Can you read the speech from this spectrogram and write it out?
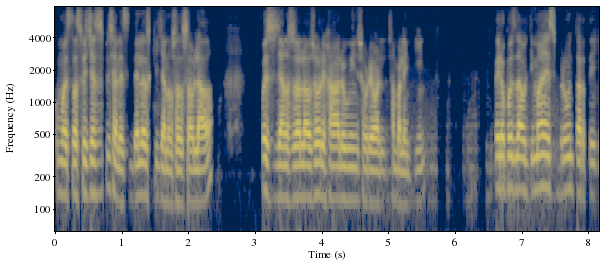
como a estas fechas especiales de las que ya nos has hablado. Pues ya nos has hablado sobre Halloween, sobre San Valentín. Pero pues la última es preguntarte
